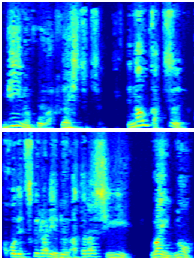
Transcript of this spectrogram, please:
B の方は増やしつつ、でなおかつ、ここで作られる新しい Y の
